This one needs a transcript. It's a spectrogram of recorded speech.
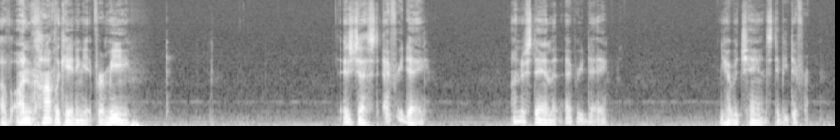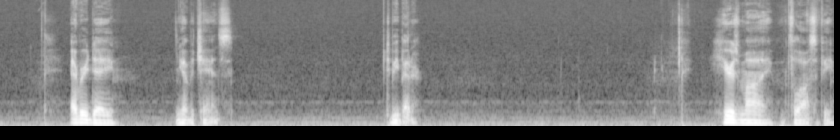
of uncomplicating it for me is just every day. Understand that every day you have a chance to be different. Every day you have a chance to be better. Here's my philosophy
